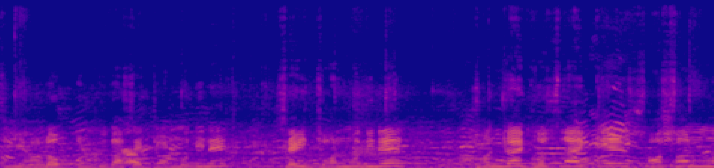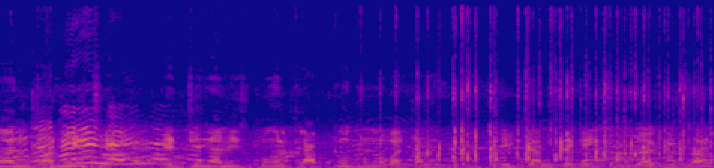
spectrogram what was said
শিবির হলো পল্টু দাসের জন্মদিনে, সেই জন্মদিনে সঞ্জয় ঘোষ রায়কে সসম্মান জানিয়েছে। এর জন্য আমি ইস্টবেঙ্গল ক্লাবকেও ধন্যবাদ জানাই। এই ক্যাম্প থেকেই সঞ্জয় ঘোষ রায়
